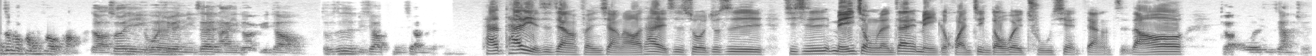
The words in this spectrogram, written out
这么工作，狂，知道？所以我觉得你在哪里都遇到，都是比较偏向的人。他他也是这样分享，然后他也是说，就是其实每一种人在每个环境都会出现这样子，然后我也是这样觉得。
